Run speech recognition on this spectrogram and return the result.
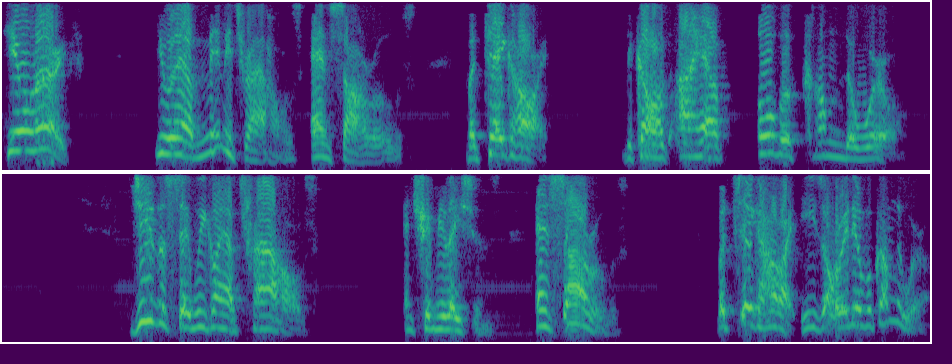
Here on earth, you will have many trials and sorrows, but take heart because I have overcome the world. Jesus said we're going to have trials and tribulations and sorrows. But take heart. He's already overcome the world.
